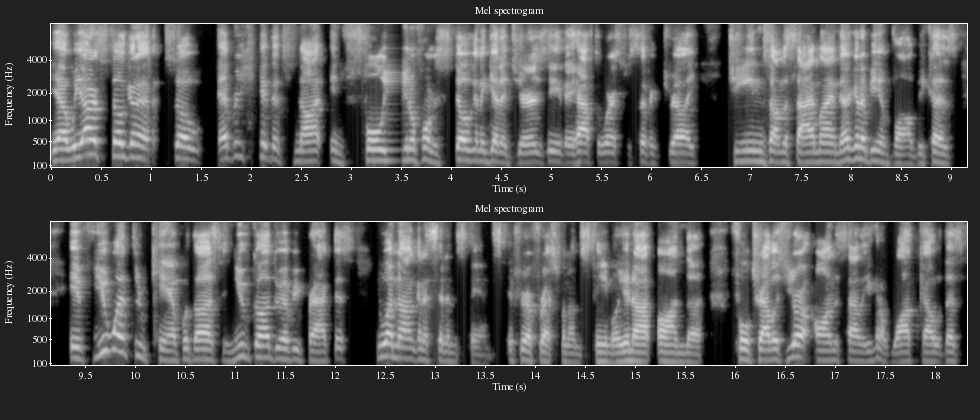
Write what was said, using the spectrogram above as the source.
Yeah, we are still gonna. So every kid that's not in full uniform is still gonna get a jersey. They have to wear a specific drill, like jeans on the sideline. They're gonna be involved because if you went through camp with us and you've gone through every practice, you are not going to sit in the stands if you're a freshman on this team or you're not on the full travelers. You're on the sideline. You're going to walk out with us.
